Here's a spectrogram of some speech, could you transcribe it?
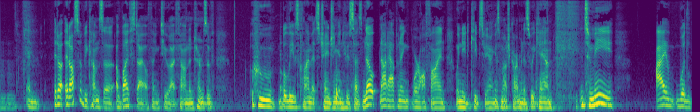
Mm-hmm. And it, it also becomes a, a lifestyle thing, too, I found, in terms of who believes climate's changing and who says, nope, not happening, we're all fine, we need to keep spewing as much carbon as we can. to me, I would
